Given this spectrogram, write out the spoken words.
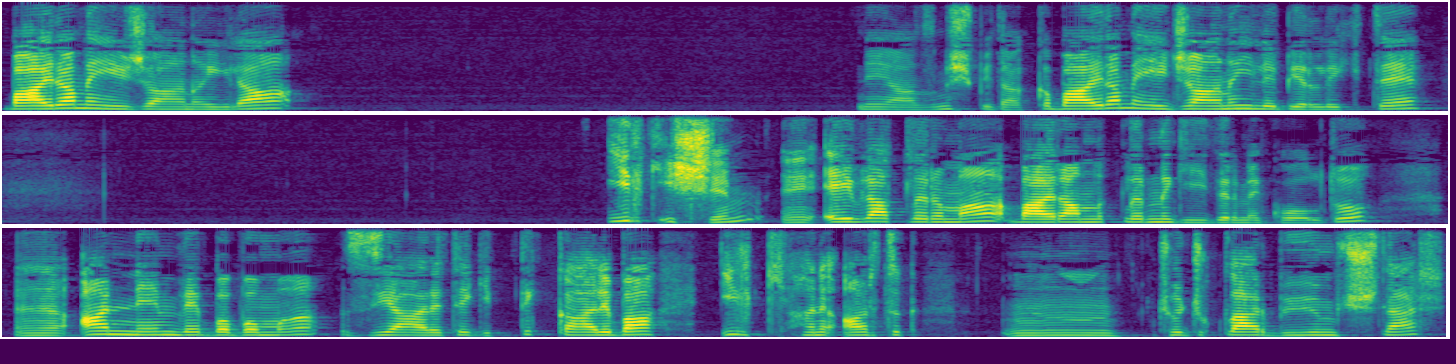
Bayram heyecanıyla ne yazmış bir dakika. Bayram heyecanı ile birlikte ilk işim e, evlatlarıma bayramlıklarını giydirmek oldu. E, annem ve babamı ziyarete gittik. Galiba ilk hani artık hmm, çocuklar büyümüşler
